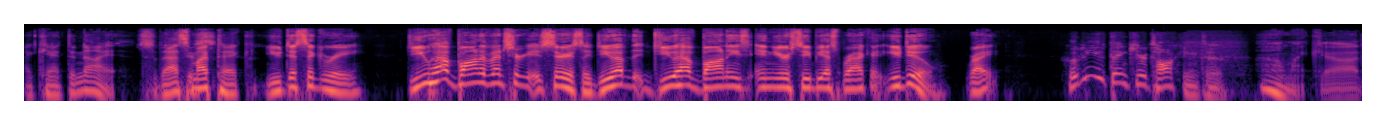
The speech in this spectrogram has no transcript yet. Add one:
I can't deny it. So that's my pick. You disagree. Do you have Bonaventure? Seriously, do you have the, do you have Bonnie's in your CBS bracket? You do, right? Who do you think you're talking to? Oh my God.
